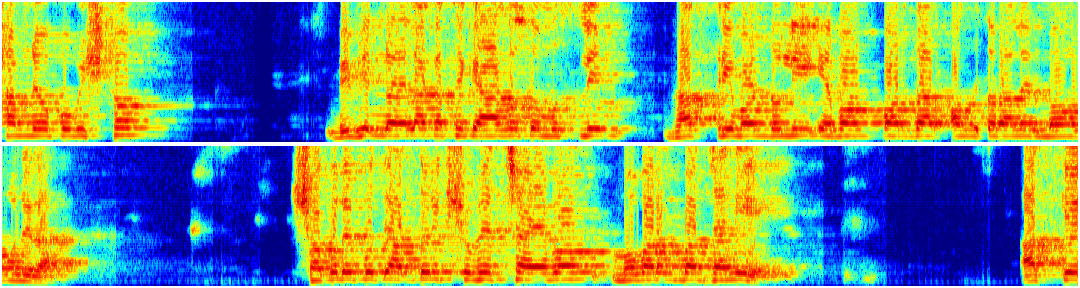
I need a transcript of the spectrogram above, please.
সামনে উপবিষ্ট বিভিন্ন এলাকা থেকে আগত মুসলিম ভ্রাতৃমণ্ডলী এবং পর্দার অন্তরালের মহাবনেরা সকলের প্রতি আন্তরিক শুভেচ্ছা এবং মোবারকবাদ জানিয়ে আজকে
